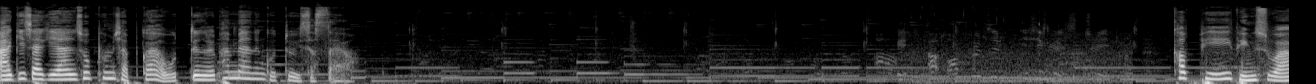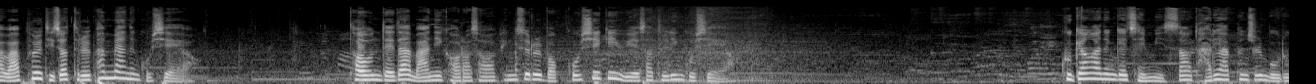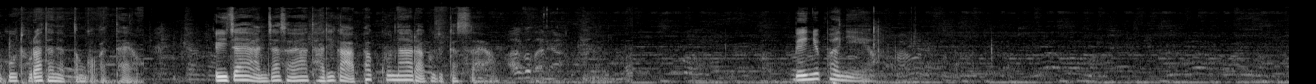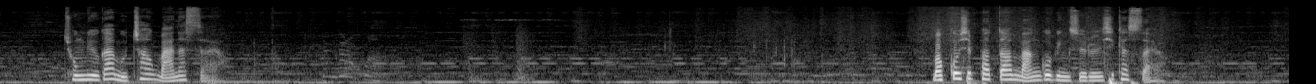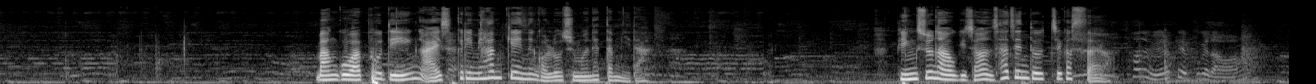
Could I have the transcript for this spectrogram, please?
아기자기한 소품샵과 옷 등을 판매하는 곳도 있었어요. 아, 와플집 21 스트리트. 커피, 빙수와 와플 디저트를 판매하는 곳이에요. 더운 데다 많이 걸어서 빙수를 먹고 쉬기 위해서 들린 곳이에요. 구경하는 게 재미있어 다리 아픈 줄 모르고 돌아다녔던 것 같아요. 의자에 앉아서야 다리가 아팠구나 라고 느꼈어요. 메뉴판이에요. 종류가 무척 많았어요. 먹고 싶었던 망고 빙수를 시켰어요. 망고와 푸딩, 아이스크림이 함께 있는 걸로 주문했답니다. 빙수 나오기 전 사진도 찍었어요. 사진 왜 이렇게 예쁘게 나와?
